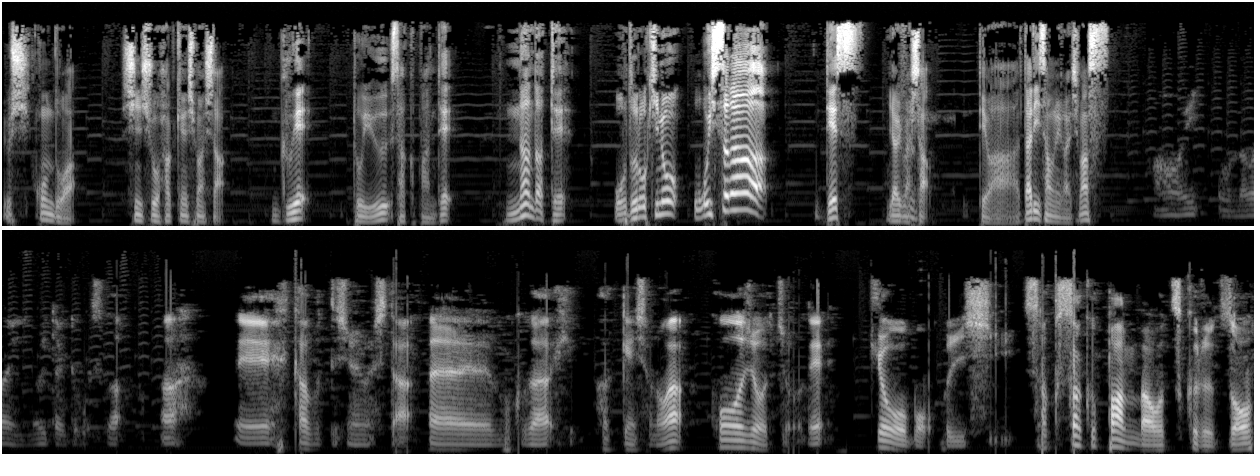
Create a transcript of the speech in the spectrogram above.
よし、今度は、新種を発見しました。グエというサクパンで、なんだって、驚きの美味しさだです。やりました。では、ダディさんお願いします。ですが。あ、えー、被ってしまいました。えー、僕が発見したのは、工場長で、今日も美味しいサクサクパンダを作るぞ、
